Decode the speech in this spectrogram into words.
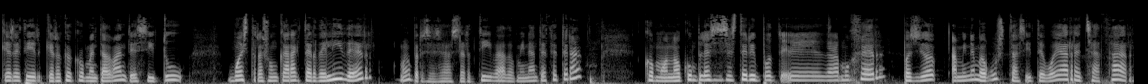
que es decir, que es lo que he antes, si tú muestras un carácter de líder, bueno, pues es asertiva, dominante, etcétera, como no cumples ese estereotipo de la mujer, pues yo, a mí no me gustas y te voy a rechazar.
